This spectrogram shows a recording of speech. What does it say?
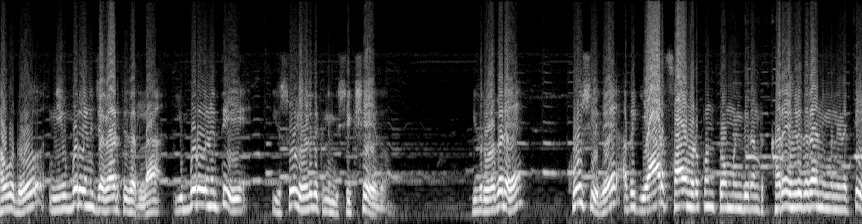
ಹೌದು ನೀವಿಬ್ಬರು ಏನು ಜಗಾಡ್ತಿದಾರಲ್ಲ ಇಬ್ಬರು ಏನೈತಿ ಈ ಸುಳ್ಳು ಹೇಳಿದಕ್ಕೆ ನಿಮ್ಗೆ ಶಿಕ್ಷೆ ಇದು. ಇದ್ರೊಳಗಡೆ ಇದೆ. ಅದಕ್ಕೆ ಯಾರು ಸಹಾಯ ಹಿಡ್ಕೊಂಡು ತೊಗೊಂಬಂದಿರ ಅಂತ ಕರೆ ಹೇಳಿದ್ರೆ ನಿಮ್ಮ ನೆನಪಿ,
